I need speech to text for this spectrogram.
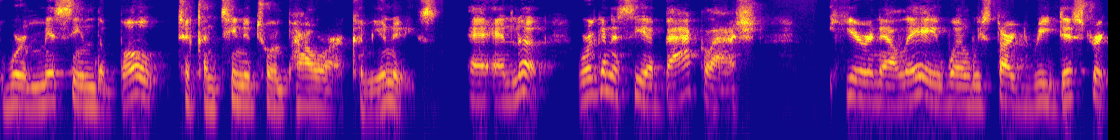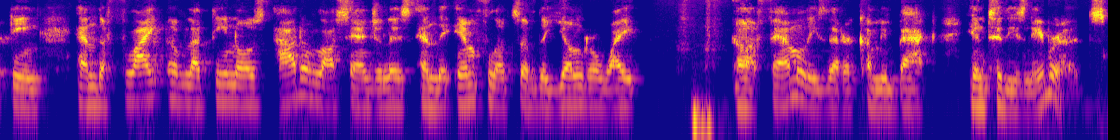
we're missing the boat to continue to empower our communities. And, and look, we're going to see a backlash here in LA when we start redistricting and the flight of Latinos out of Los Angeles and the influx of the younger white uh, families that are coming back into these neighborhoods.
